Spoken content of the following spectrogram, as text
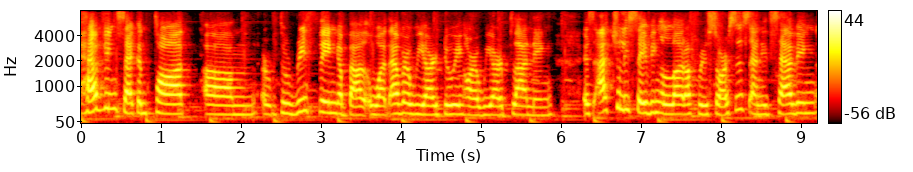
having second thought um, or to rethink about whatever we are doing or we are planning, it's actually saving a lot of resources and it's saving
